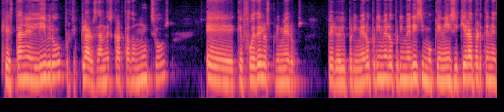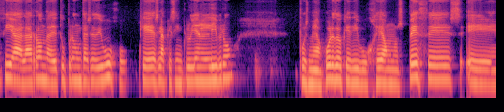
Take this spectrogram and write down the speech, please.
Que está en el libro, porque claro, se han descartado muchos, eh, que fue de los primeros. Pero el primero, primero, primerísimo, que ni siquiera pertenecía a la ronda de tu preguntas de dibujo, que es la que se incluye en el libro, pues me acuerdo que dibujé a unos peces, eh,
